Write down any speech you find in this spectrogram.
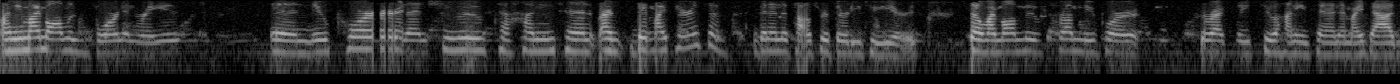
I mean, my mom was born and raised in Newport, and then she moved to Huntington. I, they, my parents have been in this house for 32 years. So my mom moved from Newport directly to Huntington, and my dad's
